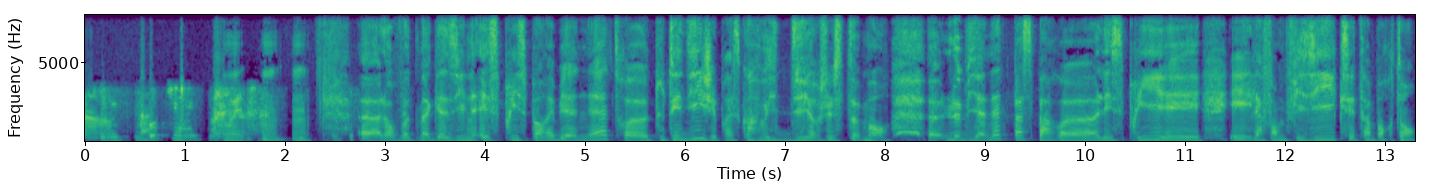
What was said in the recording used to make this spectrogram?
hein, optimisme. ouais. Hum. Euh, Alors, votre magazine Esprit, Sport et Bien-être, euh, tout est dit, j'ai presque envie de dire, justement. Euh, le bien-être passe par euh, l'esprit et, et la forme physique, c'est important.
